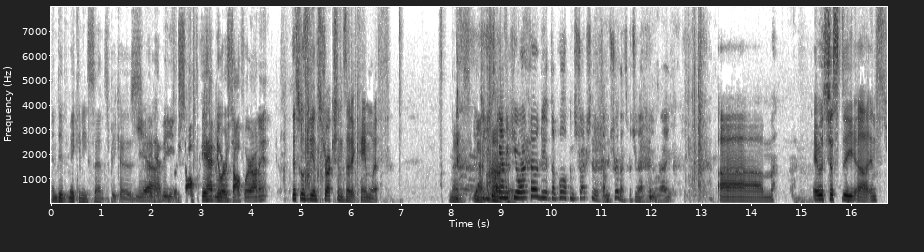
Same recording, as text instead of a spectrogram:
and didn't make any sense because Yeah, it had the- newer soft, it had newer software on it. This was the instructions that it came with. Nice. Yeah. Did you scan the. QR code to, to pull up instructions? I'm sure that's what you had to do, right? Um, it was just the uh, ins-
